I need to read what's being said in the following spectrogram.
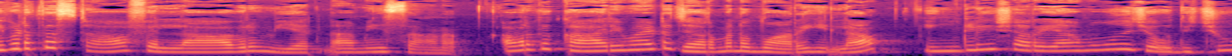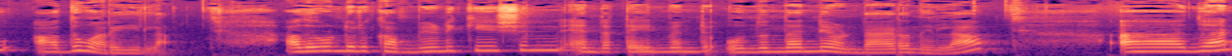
ഇവിടുത്തെ സ്റ്റാഫ് എല്ലാവരും വിയറ്റ്നാമീസ് ആണ് അവർക്ക് കാര്യമായിട്ട് ജർമ്മൻ ഒന്നും അറിയില്ല. ഇംഗ്ലീഷ് അറിയാമോ എന്ന് ചോദിച്ചു അതും അറിയില്ല. അതുകൊണ്ടൊരു കമ്മ്യൂണിക്കേഷൻ എന്റർടൈൻമെന്റ് ഒന്നും തന്നെ ഉണ്ടായിരുന്നില്ല. ഞാൻ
